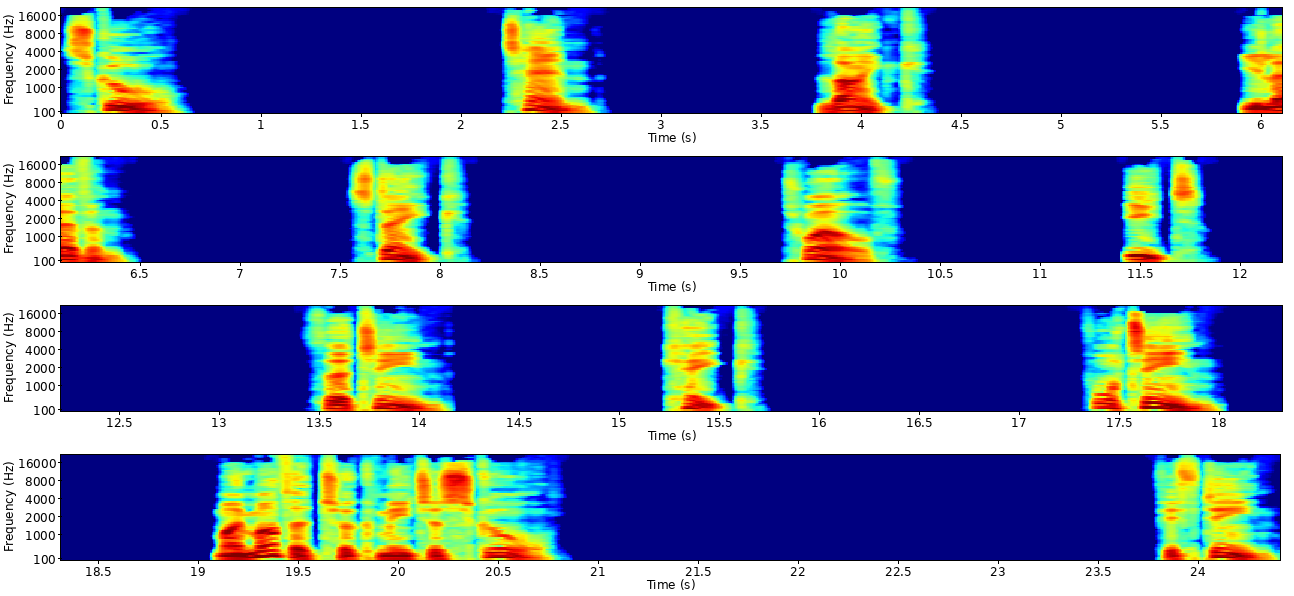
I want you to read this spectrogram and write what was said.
School. 10. Like. 11. Steak. 12. Eat. 13. Cake. 14. My mother took me to school. 15.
